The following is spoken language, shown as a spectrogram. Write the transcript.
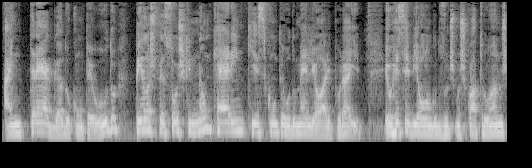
a entrega do conteúdo pelas pessoas que não querem que esse conteúdo melhore por aí. Eu recebi ao longo dos últimos quatro anos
